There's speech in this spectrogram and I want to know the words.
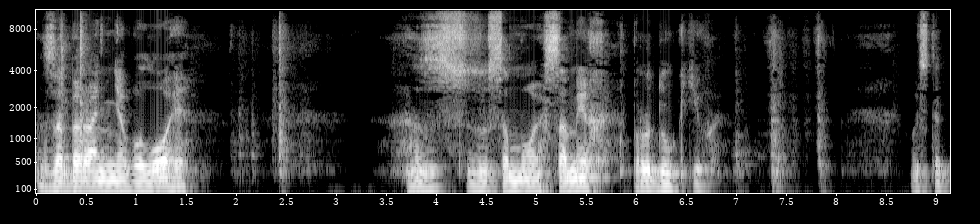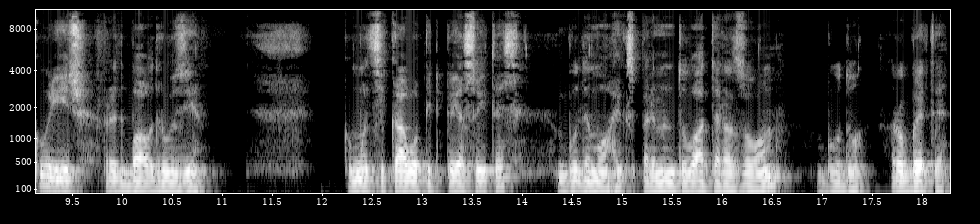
забирання вологи з само, самих продуктів. Ось таку річ придбав, друзі. Кому цікаво, підписуйтесь. Будемо експериментувати разом. Буду робити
